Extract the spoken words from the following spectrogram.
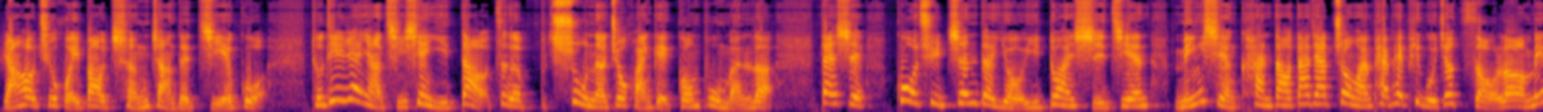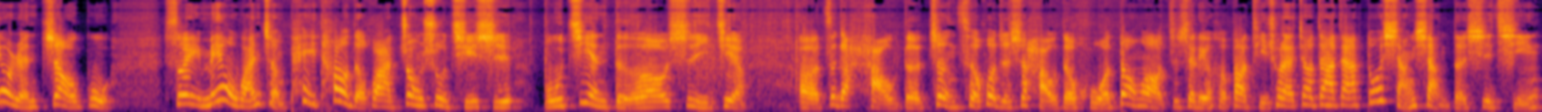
然后去回报成长的结果。土地认养期限一到，这个树呢就还给公部门了。但是过去真的有一段时间，明显看到大家种完拍拍屁股就走了，没有人照顾，所以没有完整配套的话，种树其实不见得哦是一件呃这个好的政策或者是好的活动哦。这是联合报提出来叫大家多想想的事情。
